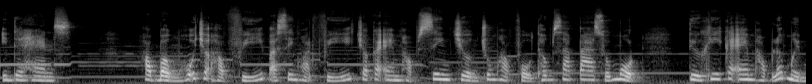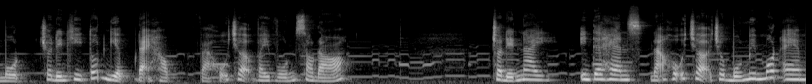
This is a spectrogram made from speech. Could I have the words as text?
Interhands. Học bổng hỗ trợ học phí và sinh hoạt phí cho các em học sinh trường Trung học phổ thông Sapa số 1 từ khi các em học lớp 11 cho đến khi tốt nghiệp đại học và hỗ trợ vay vốn sau đó. Cho đến nay, Interhands đã hỗ trợ cho 41 em,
